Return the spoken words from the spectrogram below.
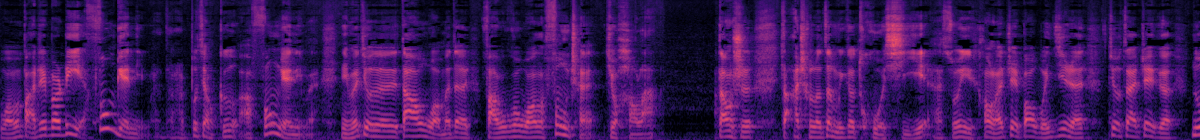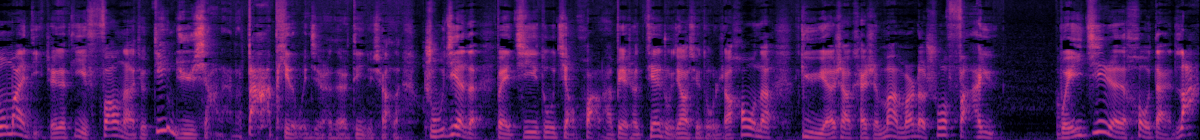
我们把这边地封给你们，当然不叫割啊，封给你们，你们就当我们的法国国王的封臣就好了。”当时达成了这么一个妥协，所以后来这帮维京人就在这个诺曼底这个地方呢，就定居下来了。大批的维京人在这定居下来，逐渐的被基督教化了，变成天主教信徒。然后呢，语言上开始慢慢的说法语。维京人后代，拉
